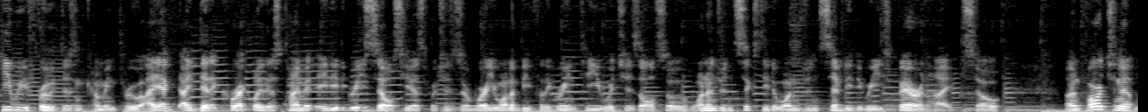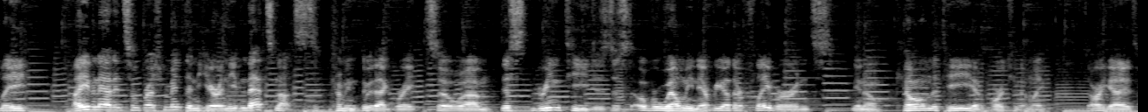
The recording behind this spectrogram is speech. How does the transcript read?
kiwi fruit isn't coming through. I I did it correctly this time at 80 degrees Celsius, which is where you want to be for the green tea, which is also 160 to 170 degrees Fahrenheit. So, unfortunately, I even added some fresh mint in here, and even that's not coming through that great. So um, this green tea is just overwhelming every other flavor, and it's, you know, killing the tea, unfortunately. Sorry, guys.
